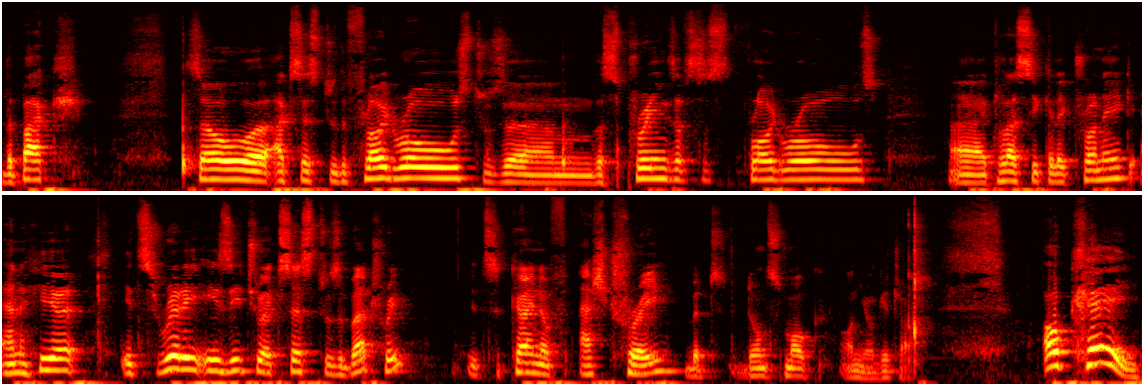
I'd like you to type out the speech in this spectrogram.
the back. So uh, access to the Floyd Rose, to the, um, the springs of Floyd Rose, uh, classic electronic. And here it's really easy to access to the battery. It's a kind of ashtray, but don't smoke on your guitar. Okay,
